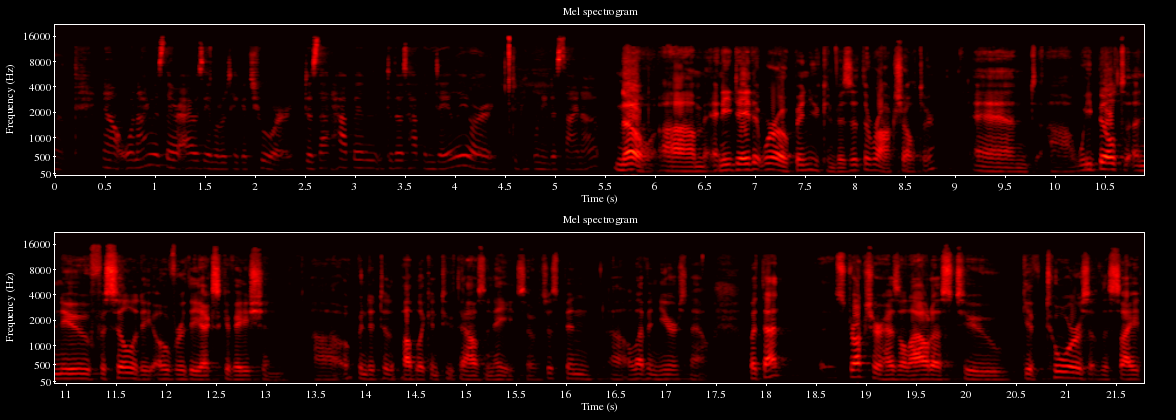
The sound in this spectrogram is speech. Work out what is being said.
Excellent. Now, when I was there, I was able to take a tour. Does that happen? Do those happen daily, or do people need to sign up? No. Um, any day that we're open, you can visit the rock shelter. And uh, we built a new facility over the excavation, uh, opened it to the public in 2008. So it's just been uh, 11 years now. But that structure has allowed us to give tours of the site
